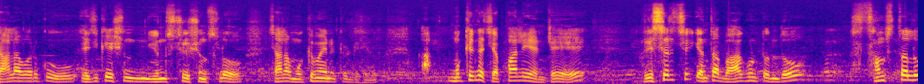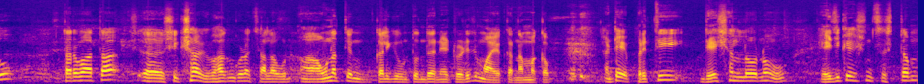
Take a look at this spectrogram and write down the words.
చాలా వరకు ఎడ్యుకేషన్ ఇన్స్టిట్యూషన్స్లో చాలా ముఖ్యమైనటువంటి ముఖ్యంగా చెప్పాలి అంటే రీసెర్చ్ ఎంత బాగుంటుందో సంస్థలు తర్వాత శిక్షా విభాగం కూడా చాలా ఔన్నత్యం కలిగి ఉంటుంది అనేటువంటిది మా యొక్క నమ్మకం. అంటే ప్రతి దేశంలోనూ ఎడ్యుకేషన్ సిస్టమ్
